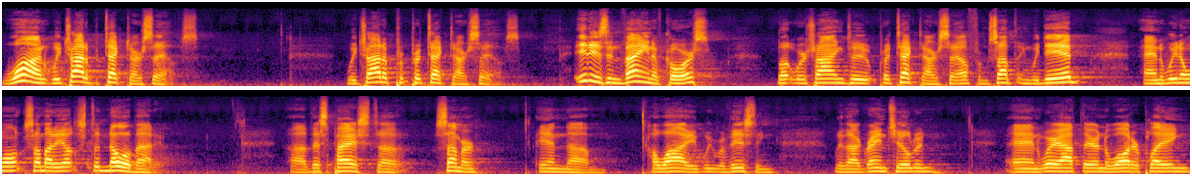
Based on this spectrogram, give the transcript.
One, we try to protect ourselves. We try to pr- protect ourselves. It is in vain, of course, but we're trying to protect ourselves from something we did, and we don't want somebody else to know about it. Uh, this past uh, summer in um, Hawaii, we were visiting with our grandchildren, and we're out there in the water playing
